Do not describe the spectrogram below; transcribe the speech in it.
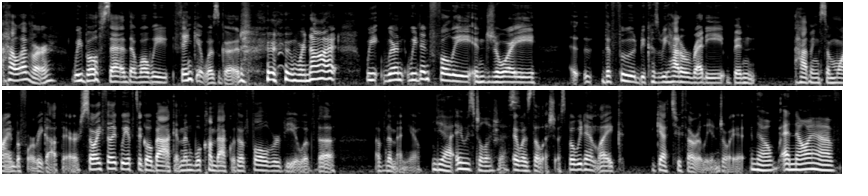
However, we both said that while we think it was good, we're not. We we're we didn't fully enjoy uh, the food because we had already been having some wine before we got there. So I feel like we have to go back and then we'll come back with a full review of the of the menu. Yeah, it was delicious. It was delicious, but we didn't like get to thoroughly enjoy it. No, and now I have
